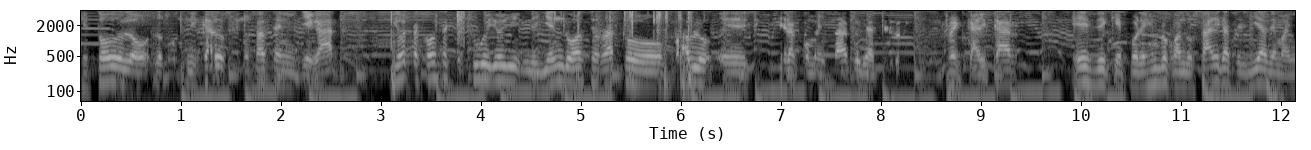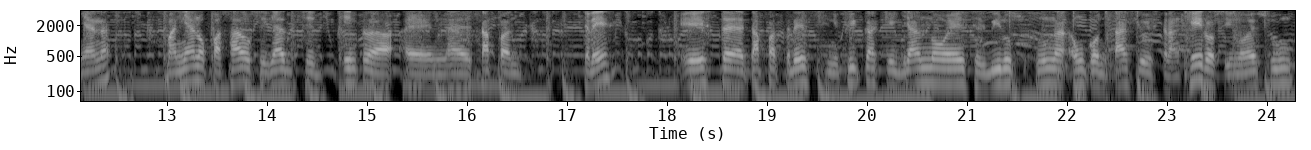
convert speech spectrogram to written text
que todos los comunicados que nos hacen llegar. Y otra cosa que estuve yo leyendo hace rato, Pablo, eh, si quisiera comentar y recalcar, es de que, por ejemplo, cuando salgas el día de mañana, mañana o pasado se ya se entra en la etapa 3. Esta etapa 3 significa que ya no es el virus una, un contagio extranjero, sino es un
